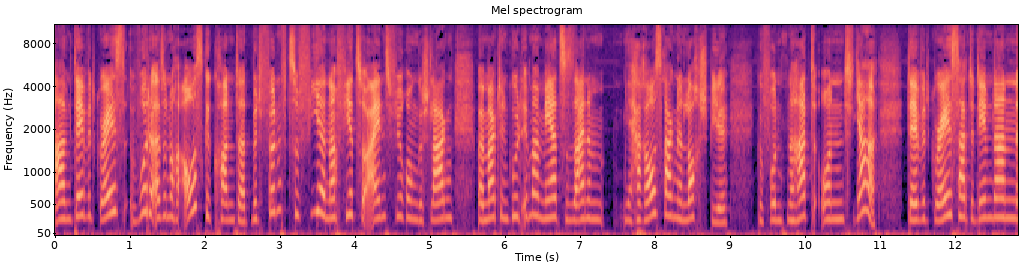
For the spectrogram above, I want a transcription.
Ähm, David Grace wurde also noch ausgekontert mit 5 zu 4 nach 4 zu 1 Führung geschlagen, weil Martin Gould immer mehr zu seinem herausragenden Lochspiel gefunden hat. Und ja, David Grace hatte dem dann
